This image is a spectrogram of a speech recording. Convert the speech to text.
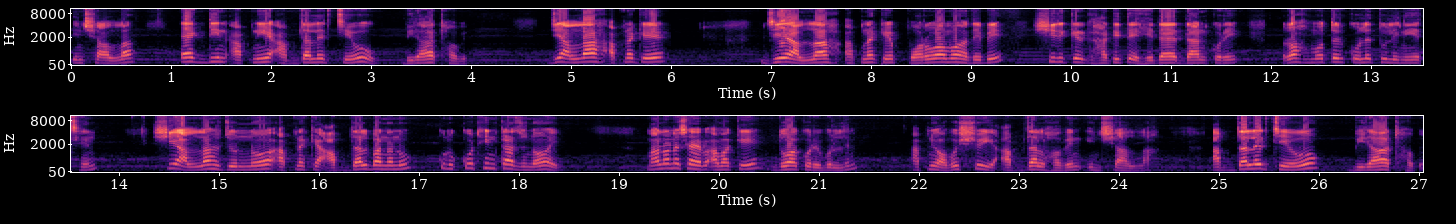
ইনশাআল্লাহ একদিন আপনি আবদালের চেয়েও বিরাট হবে। যে আল্লাহ আপনাকে, যে আল্লাহ আপনাকে পরোয়া মহাদেবে শিরিকের ঘাটিতে হেদায়েত দান করে রহমতের কোলে তুলে নিয়েছেন, সে আল্লাহর জন্য আপনাকে আবদাল বানানো কোনো কঠিন কাজ নয়। মাওলানা সাহেব আমাকে দোয়া করে বললেন, আপনি অবশ্যই আবদাল হবেন ইনশাআল্লাহ। আবদালের চেয়েও বিরাট হবে।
